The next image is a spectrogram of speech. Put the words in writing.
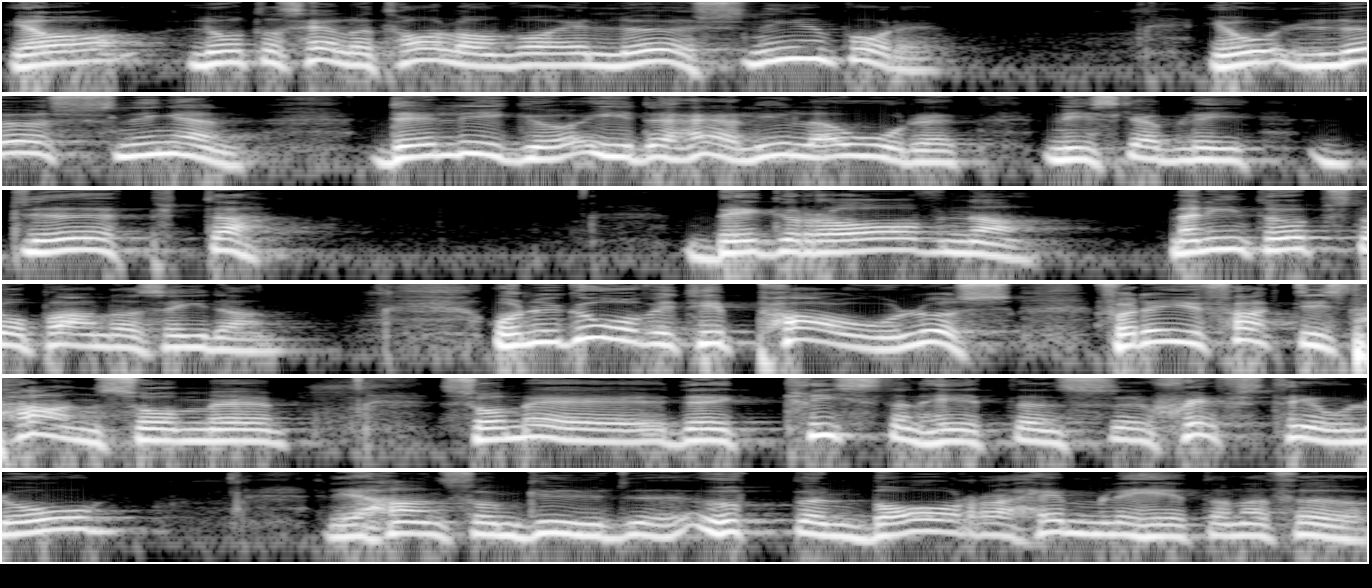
Ja, låt oss hellre tala om vad är lösningen på det. Jo, lösningen det ligger i det här lilla ordet, ni ska bli döpta, begravna, men inte uppstå på andra sidan. Och nu går vi till Paulus, för det är ju faktiskt han som, eh, som är det kristenhetens chefsteolog. Det är han som Gud uppenbarar hemligheterna för.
